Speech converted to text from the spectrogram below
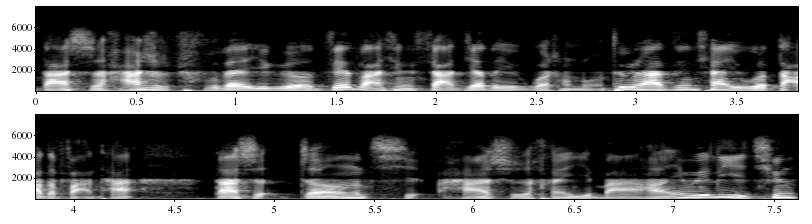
但是还是处在一个阶段性下跌的一个过程中。虽然今天有个大的反弹，但是整体还是很一般哈，因为沥青。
